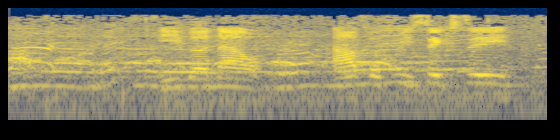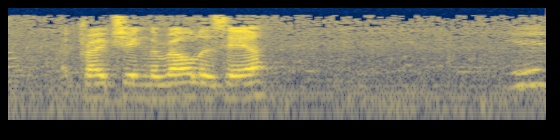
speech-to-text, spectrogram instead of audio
Maxuta now out of 360, approaching the rollers here. He's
